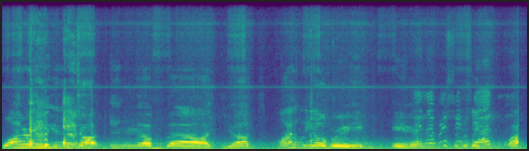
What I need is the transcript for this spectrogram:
What are you talking about, Jack? Why are we over here? I never seen It's like, that what? movie.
